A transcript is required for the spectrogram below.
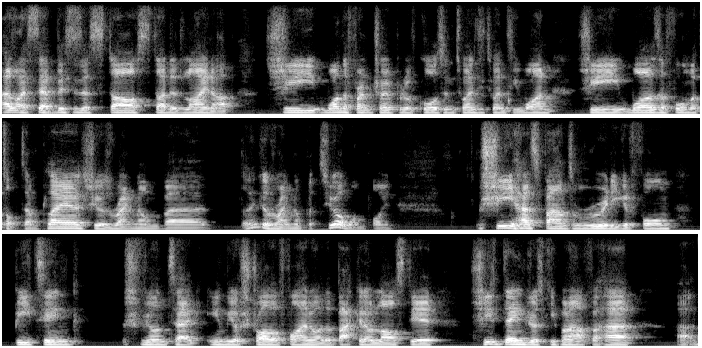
as I said, this is a star studded lineup. She won the French Open, of course, in 2021. She was a former top 10 player. She was ranked number, I think she was ranked number two at one point. She has found some really good form, beating Swiatek in the Ostrava final at the back end of last year. She's dangerous. Keep an eye out for her. Uh,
